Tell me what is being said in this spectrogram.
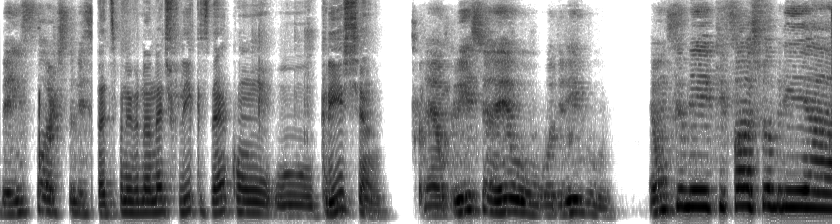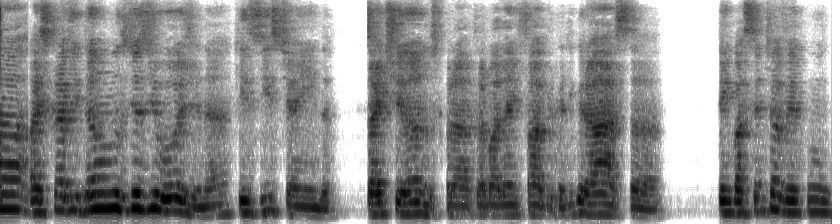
bem forte também. Está disponível na Netflix, né? Com o Christian. É, o Christian, eu, o Rodrigo, é um filme que fala sobre a, a escravidão nos dias de hoje, né? Que existe ainda. Sete anos para trabalhar em fábrica de graça. Tem bastante a ver com,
